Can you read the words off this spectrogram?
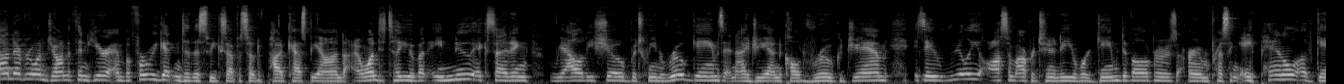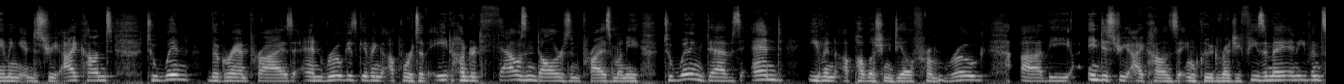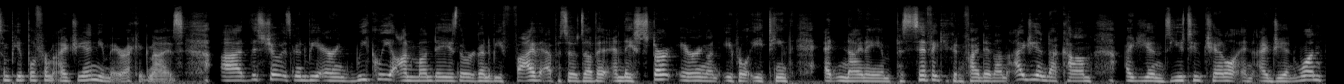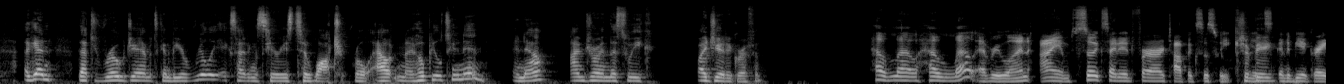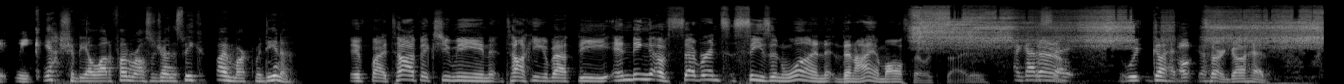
Beyond everyone, Jonathan here, and before we get into this week's episode of Podcast Beyond, I want to tell you about a new exciting reality show between Rogue Games and IGN called Rogue Jam. It's a really awesome opportunity where game developers are impressing a panel of gaming industry icons to win the grand prize, and Rogue is giving upwards of $800,000 in prize money to winning devs and even a publishing deal from Rogue. Uh, the industry icons that include Reggie Fils-Aimé and even some people from IGN you may recognize. Uh, this show is going to be airing weekly on Mondays. There are going to be five episodes of it, and they start airing on April 18th at 9 a.m. Pacific. You can find it on IGN.com, IGN's YouTube channel, and IGN One. Again, that's Rogue Jam. It's going to be a really exciting series to watch roll out, and I hope you'll tune in. And now, I'm joined this week by Jada Griffin. Hello, hello, everyone. I am so excited for our topics this week. Should it's be- going to be a great week. Yeah, should be a lot of fun. We're also joined this week by Mark Medina. If by topics you mean talking about the ending of Severance season one, then I am also excited. I gotta No, no, say, We- go ahead. Oh, go sorry. ahead. Go ahead.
